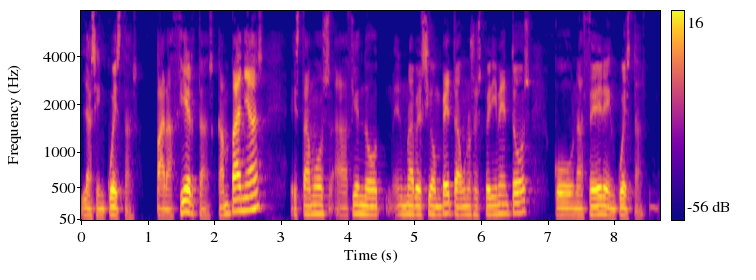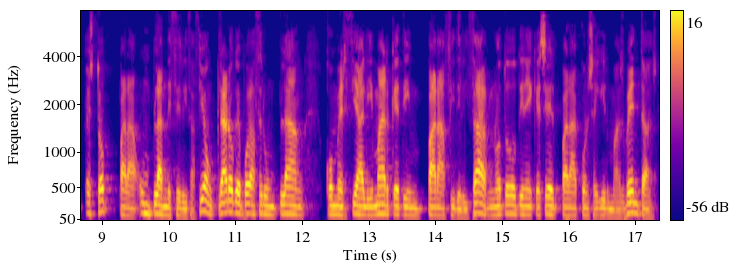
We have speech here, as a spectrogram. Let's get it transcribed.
las encuestas. Para ciertas campañas estamos haciendo en una versión beta unos experimentos con hacer encuestas. Esto para un plan de fidelización. Claro que puedo hacer un plan comercial y marketing para fidelizar. No todo tiene que ser para conseguir más ventas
